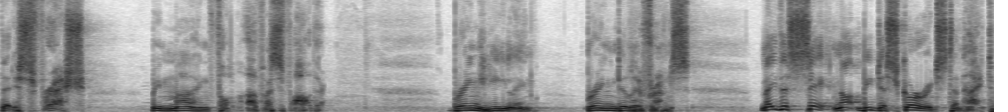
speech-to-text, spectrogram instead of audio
that is fresh. Be mindful of us, Father. Bring healing, bring deliverance. May the sick not be discouraged tonight.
